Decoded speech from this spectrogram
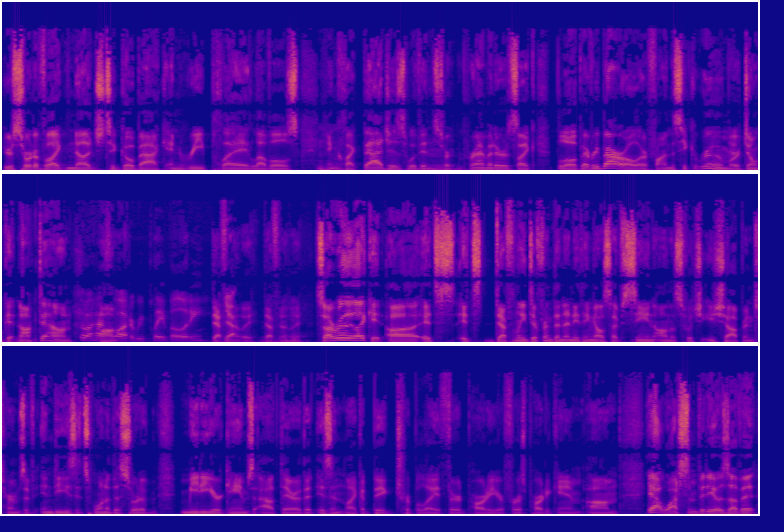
You're sort of like nudged to go back and replay levels and collect badges within certain parameters, like blow up every barrel or find the secret room or don't get knocked down. So it has Um, a lot of replayability. Definitely, definitely. So I really like it. Uh, it's it's definitely different than anything else I've seen on the Switch eShop in terms of indies. It's one of the sort of meatier games out there that isn't like a big AAA third party or first party game. Um, yeah, watch some videos of it.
